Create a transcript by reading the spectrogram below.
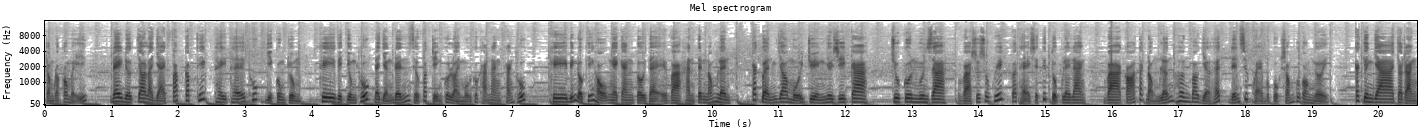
trong đó có Mỹ. Đây được cho là giải pháp cấp thiết thay thế thuốc diệt côn trùng khi việc dùng thuốc đã dẫn đến sự phát triển của loài mũi có khả năng kháng thuốc. Khi biến đổi khí hậu ngày càng tồi tệ và hành tinh nóng lên, các bệnh do mũi truyền như Zika, chikungunya và sốt xuất huyết có thể sẽ tiếp tục lây lan và có tác động lớn hơn bao giờ hết đến sức khỏe và cuộc sống của con người. Các chuyên gia cho rằng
